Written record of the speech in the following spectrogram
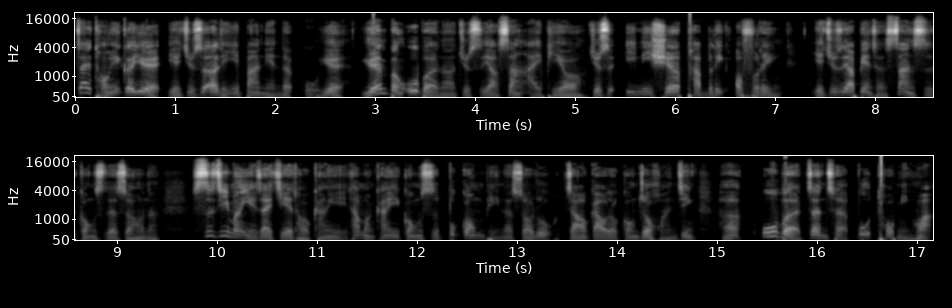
在同一个月，也就是二零一八年的五月，原本 Uber 呢就是要上 IPO，就是 Initial Public Offering。也就是要变成上市公司的时候呢，司机们也在街头抗议，他们抗议公司不公平的收入、糟糕的工作环境和 Uber 政策不透明化。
